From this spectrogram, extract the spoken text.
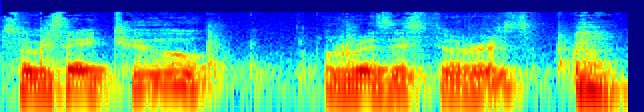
So we say two resistors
